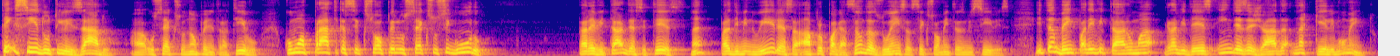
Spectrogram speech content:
Tem sido utilizado uh, o sexo não penetrativo como uma prática sexual pelo sexo seguro, para evitar DSTs, né? para diminuir essa, a propagação das doenças sexualmente transmissíveis e também para evitar uma gravidez indesejada naquele momento.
